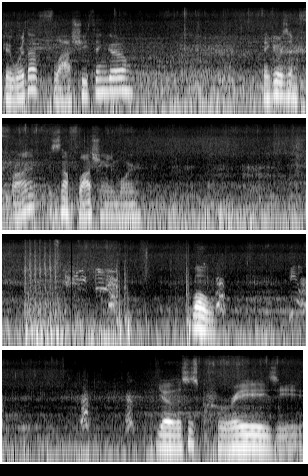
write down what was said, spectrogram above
Okay, where'd that flashy thing go? I think it was in front. It's not flashing anymore. Whoa. Heel. Yo, this is crazy.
